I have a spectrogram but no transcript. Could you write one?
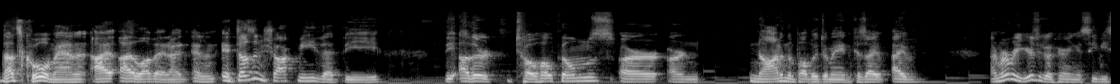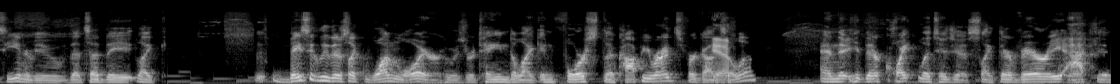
That's cool, man. I I love it, I, and it doesn't shock me that the the other Toho films are are not in the public domain because I I've I remember years ago hearing a CBC interview that said they like basically there's like one lawyer who is retained to like enforce the copyrights for Godzilla. And they're, they're quite litigious. Like they're very Yeah. active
